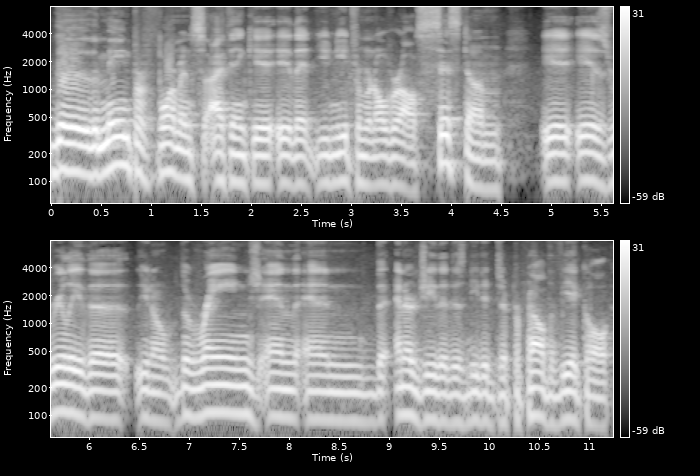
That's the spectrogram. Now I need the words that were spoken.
the the main performance I think that you need from an overall system is, really the you know the range and and the energy that is needed to propel the vehicle,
